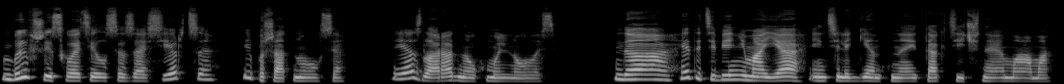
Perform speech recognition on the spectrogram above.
Бывший схватился за сердце и пошатнулся. Я злорадно ухмыльнулась. Да, это тебе не моя интеллигентная и тактичная мама.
